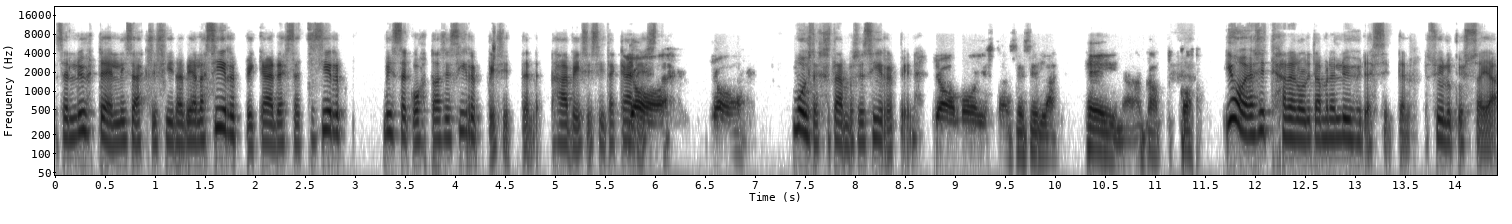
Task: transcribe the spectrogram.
sen lyhteen lisäksi siinä vielä sirppi kädessä, että sirp, missä kohtaa se sirppi sitten hävisi siitä kädestä. Joo, joo, Muistaakseni tämmöisen sirpin? joo, muistan se sillä heinää katko. Joo, ja sitten hänellä oli tämmöinen lyhde sitten sylkyssä ja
